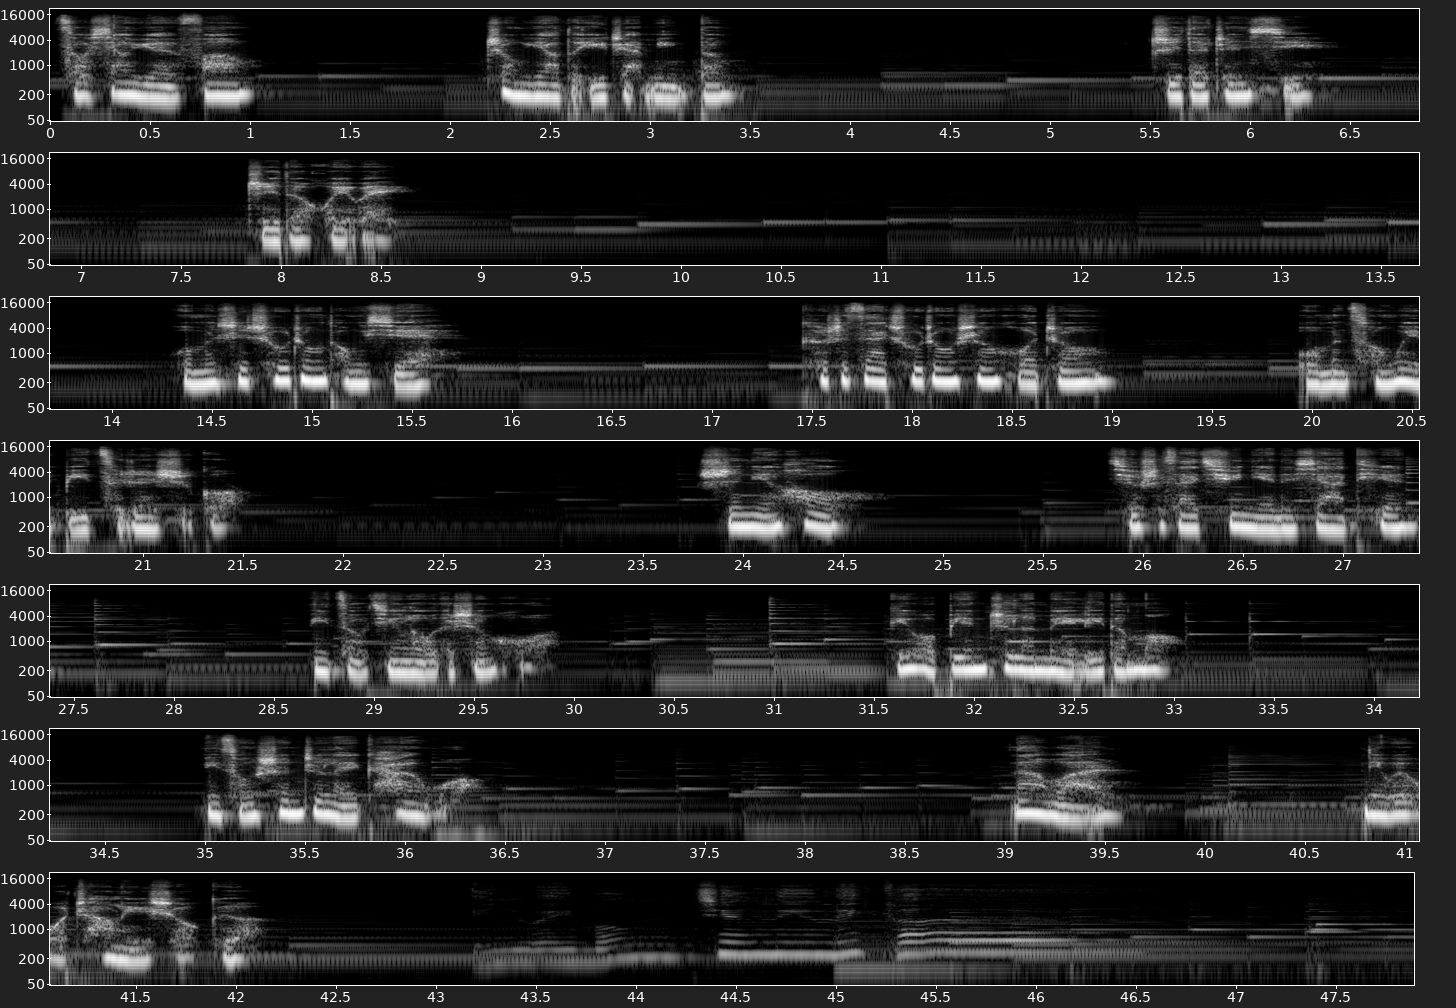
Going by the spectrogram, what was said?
走向远方重要的一盏明灯，值得珍惜，值得回味。我们是初中同学，可是，在初中生活中。我们从未彼此认识过。十年后，就是在去年的夏天，你走进了我的生活，给我编织了美丽的梦。你从深圳来看我，那晚，你为我唱了一首歌。因为梦见你离开，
